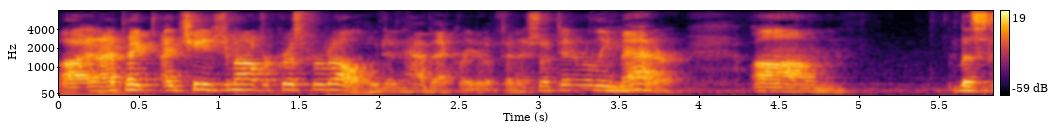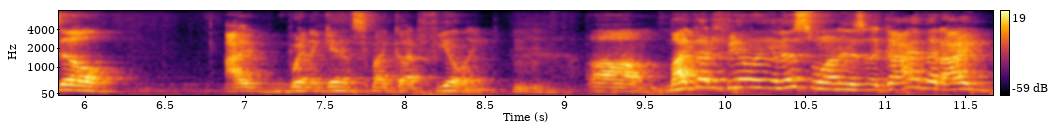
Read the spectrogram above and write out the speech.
Uh, and I picked, I changed him out for Chris Bell, who didn't have that great of a finish, so it didn't really matter. Um, but still, I went against my gut feeling. Um, my gut feeling in this one is a guy that I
